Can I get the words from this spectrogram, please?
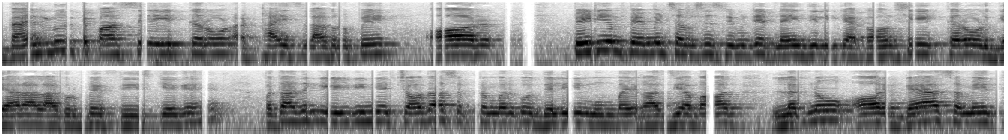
Bengaluru के पास से एक करोड़ 28 लाख रुपए और पेटीएम पेमेंट सर्विसेज़ लिमिटेड नई दिल्ली के अकाउंट से एक करोड़ 11 लाख रुपए फ्रीज किए गए हैं। बता दें कि ईडी ने 14 सितंबर को दिल्ली, मुंबई, गाजियाबाद, लखनऊ और गया समेत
